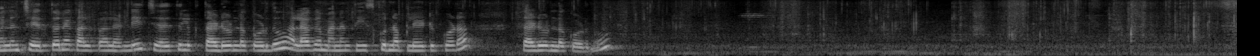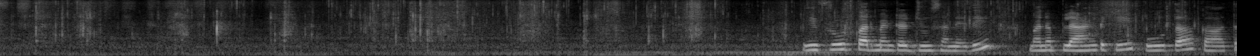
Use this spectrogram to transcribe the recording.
మనం చేత్తోనే కలపాలండి. చేతులకు తడి ఉండకూడదు. అలాగే మనం తీసుకున్న ప్లేట్కి కూడా తడి ఉండకూడదు. ఈ ఫ్రూట్ పర్మెంటెడ్ జ్యూస్ అనేది మన ప్లాంట్కి పూత కాత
